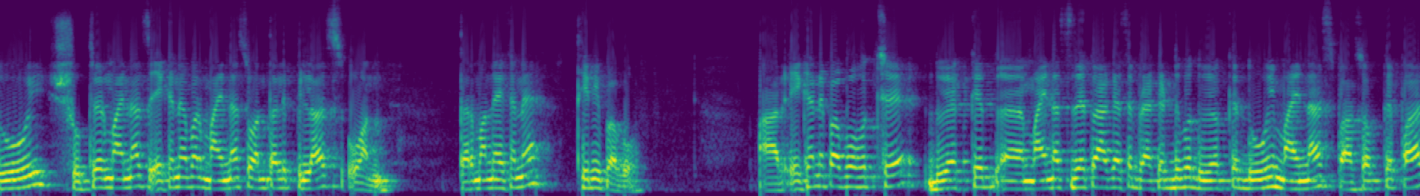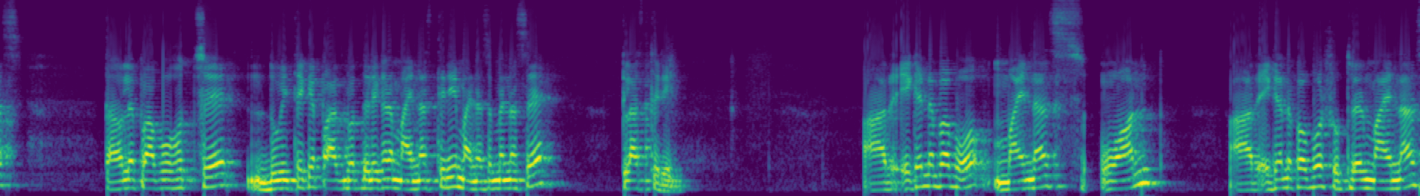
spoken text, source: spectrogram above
দুই, সূত্রের মাইনাস এখানে আবার মাইনাস ওয়ান তাহলে প্লাস ওয়ান তার মানে এখানে থ্রি পাবো। আর এখানে পাবো হচ্ছে দুই অক্ষে মাইনাস যেহেতু আগে আছে ব্র্যাকেট দিব, দুই অক্ষে দুই মাইনাস পাঁচ অক্ষে পাঁচ তাহলে পাবো হচ্ছে দুই থেকে পাঁচ বাদ দিলে এখানে মাইনাস থ্রি মাইনাসে মাইনাসে প্লাস থ্রি আর এখানে পাবো মাইনাস ওয়ান আর এখানে পাবো সূত্রের মাইনাস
